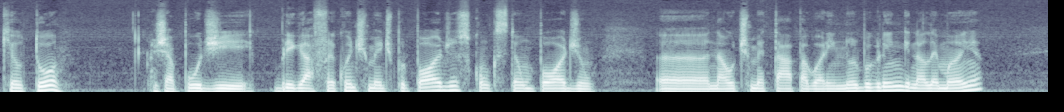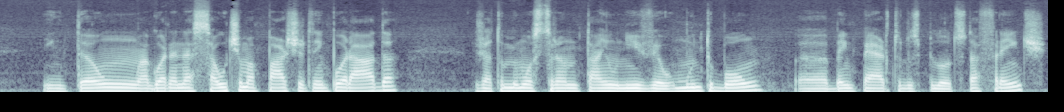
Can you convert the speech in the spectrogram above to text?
que eu tô, já pude brigar frequentemente por pódios, conquistei um pódio uh, na última etapa agora em Nürburgring, na Alemanha. Então agora nessa última parte da temporada, já estou me mostrando estar tá em um nível muito bom, uh, bem perto dos pilotos da frente,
